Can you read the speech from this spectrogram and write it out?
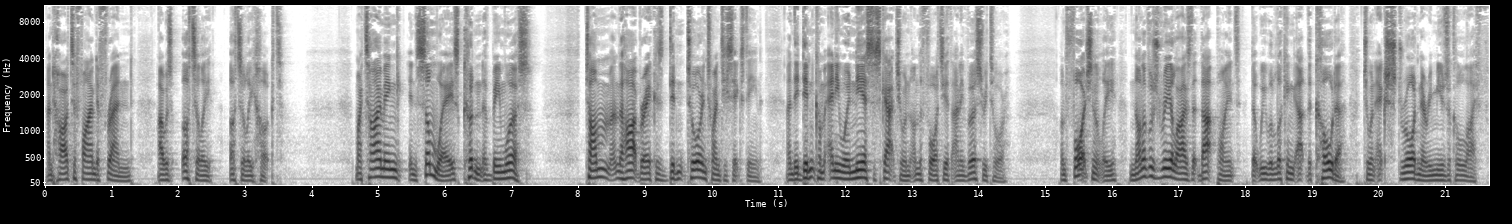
and Hard to Find a Friend, I was utterly, utterly hooked. My timing, in some ways, couldn't have been worse. Tom and the Heartbreakers didn't tour in 2016, and they didn't come anywhere near Saskatchewan on the 40th anniversary tour. Unfortunately, none of us realised at that point that we were looking at the coda to an extraordinary musical life.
